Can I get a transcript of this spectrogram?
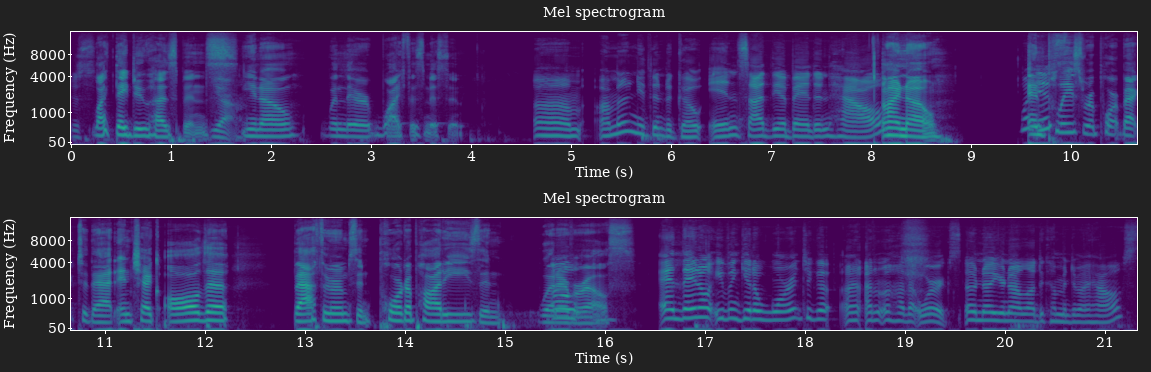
Just like they do husbands. Yeah. you know, when their wife is missing. um, I'm gonna need them to go inside the abandoned house. I know. What and is- please report back to that and check all the bathrooms and porta potties and whatever Oh. else. And they don't even get a warrant to go. I, I don't know how that works. Oh no, you're not allowed to come into my house.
